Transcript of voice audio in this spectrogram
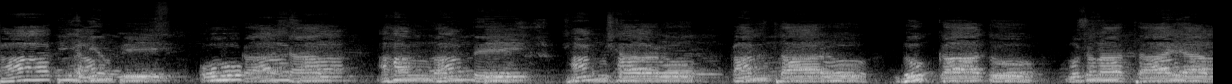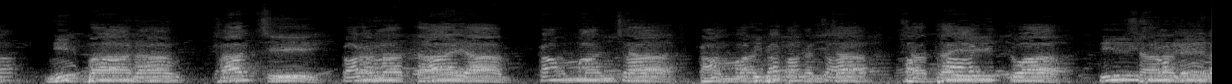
তাতি অম্পি ও কাশা অহং ভান্তে সংসারো কান্তারো দুঃখাতো মুসনাথায়া मुसनात्तायां निब्बाणां साक्षी करणात्तायां कम्मञ्च कम्मविभवञ्च श्रद्धयित्वा तीश्वरेण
